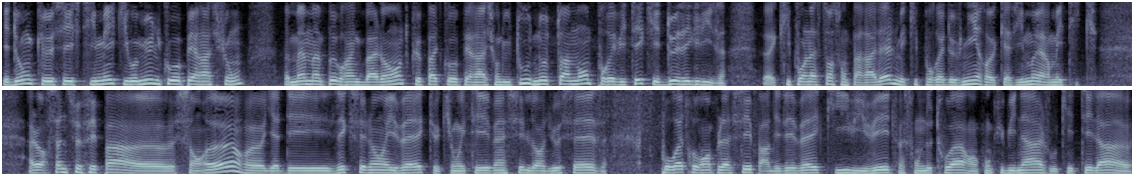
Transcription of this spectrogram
Et donc c'est estimé qu'il vaut mieux une coopération, même un peu brinque-ballante, que pas de coopération du tout, notamment pour éviter qu'il y ait deux églises, qui pour l'instant sont parallèles, mais qui pourraient devenir euh, quasiment hermétiques. Alors ça ne se fait pas euh, sans heurts. Euh, Il y a des excellents évêques qui ont été évincés de leur diocèse pour être remplacés par des évêques qui vivaient de façon notoire en concubinage ou qui étaient là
